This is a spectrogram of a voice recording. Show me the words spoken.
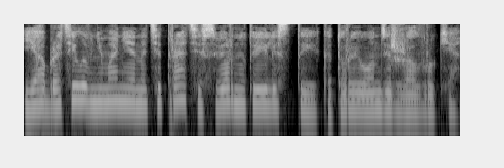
Я обратила внимание на тетрадь и свернутые листы, которые он держал в руке.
